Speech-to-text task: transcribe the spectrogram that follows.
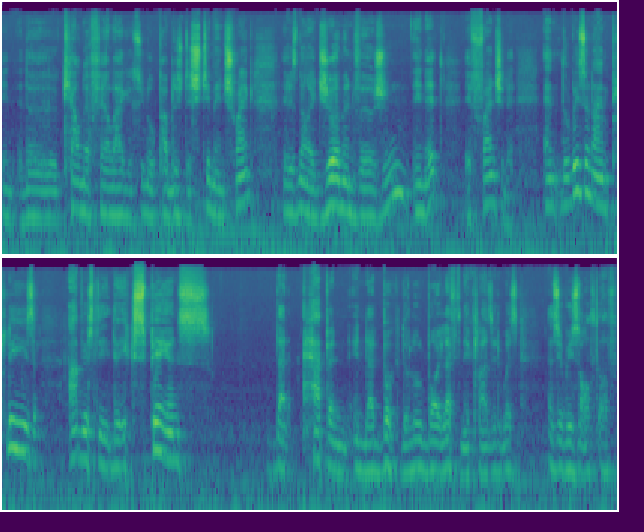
In the Kellner Verlag, as you know, published the Stimme in Schrank. There is now a German version in it, a French in it. And the reason I'm pleased, obviously, the experience that happened in that book, The Little Boy Left in a Closet, was as a result of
